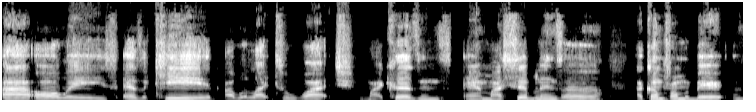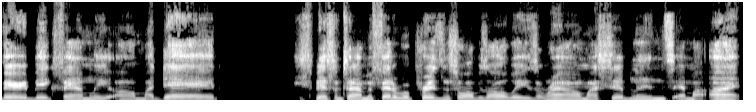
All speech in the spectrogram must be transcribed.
I always, as a kid, I would like to watch my cousins and my siblings. Uh, I come from a very, very big family. Um, my dad he spent some time in federal prison, so I was always around my siblings and my aunt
